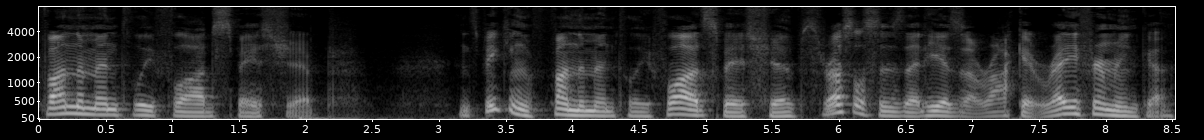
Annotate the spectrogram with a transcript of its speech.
fundamentally flawed spaceship. And speaking of fundamentally flawed spaceships, Russell says that he has a rocket ready for Minka.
